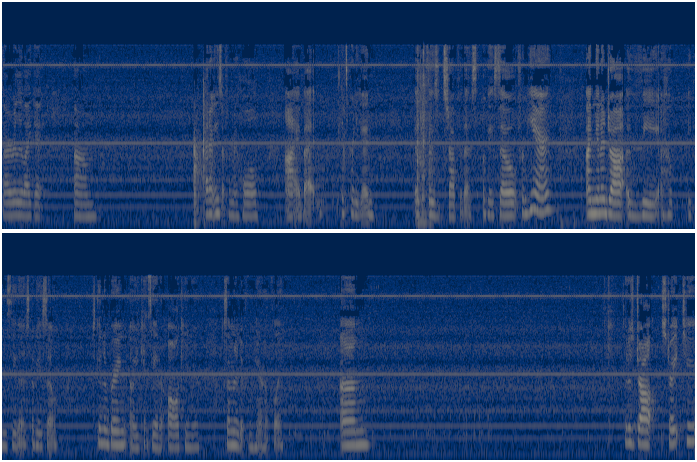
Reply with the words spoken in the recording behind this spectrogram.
so I really like it. Um, I don't use it for my whole eye, but it's pretty good its job for this. Okay, so from here, I'm gonna draw a V. I hope you can see this. Okay, so I'm just gonna bring, oh, you can't see it at all, can you? Because I'm gonna do it from here, hopefully. Um, so just draw straight to,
